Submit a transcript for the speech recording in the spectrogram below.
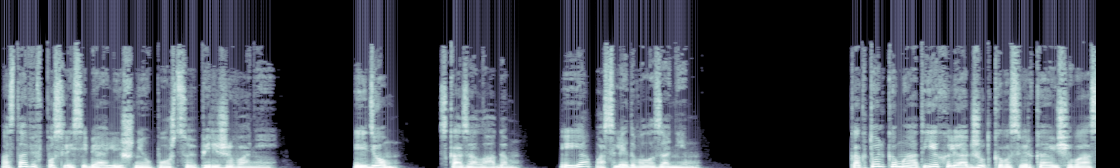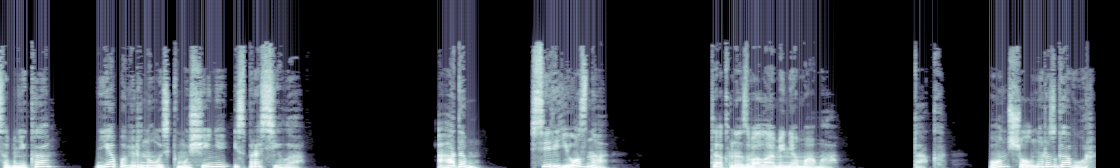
оставив после себя лишнюю порцию переживаний. Идем, сказал Адам, и я последовала за ним. Как только мы отъехали от жуткого сверкающего особняка, я повернулась к мужчине и спросила. «Адам? Серьезно? Так назвала меня мама. Так, он шел на разговор,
